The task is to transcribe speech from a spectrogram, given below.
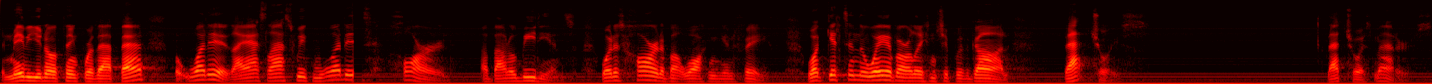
And maybe you don't think we're that bad, but what is? I asked last week, what is hard about obedience? What is hard about walking in faith? What gets in the way of our relationship with God? That choice. That choice matters.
